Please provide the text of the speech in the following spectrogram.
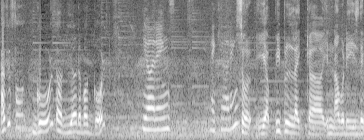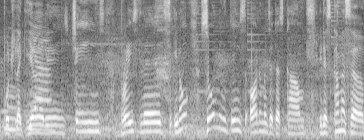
have you found gold or heard about gold? Earrings. Like earrings? So yeah, people like uh, in nowadays they put Mm, like yeah. earrings, chains, bracelets. You know, so many things, ornaments. It has come. It has come as a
